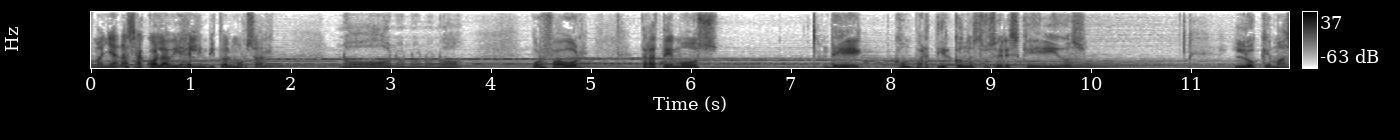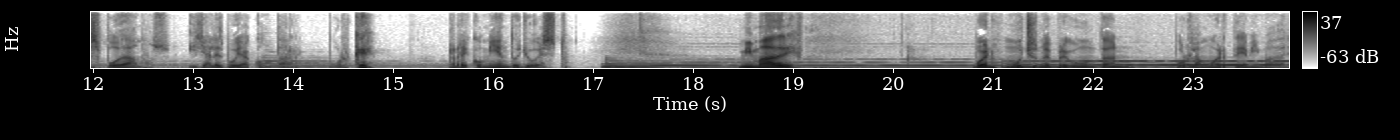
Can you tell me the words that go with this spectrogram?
mañana saco a la vieja y le invito a almorzar. No, no, no, no, no. Por favor, tratemos de compartir con nuestros seres queridos lo que más podamos. Y ya les voy a contar por qué recomiendo yo esto. Mi madre. Bueno, muchos me preguntan por la muerte de mi madre.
